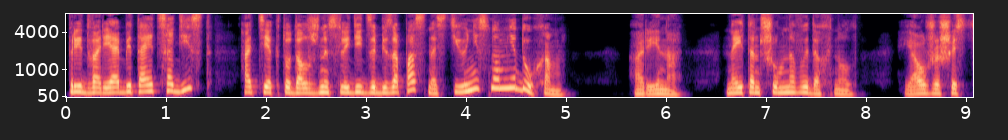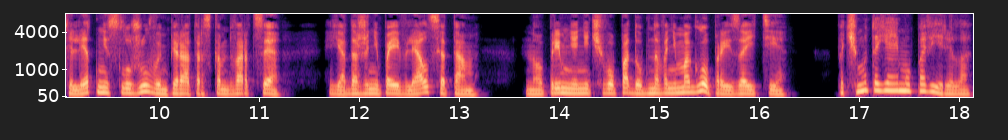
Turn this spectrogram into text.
При дворе обитает садист, а те, кто должны следить за безопасностью, ни сном, ни духом. «Арина». Нейтан шумно выдохнул. «Я уже шесть лет не служу в императорском дворце. Я даже не появлялся там. Но при мне ничего подобного не могло произойти». Почему-то я ему поверила.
